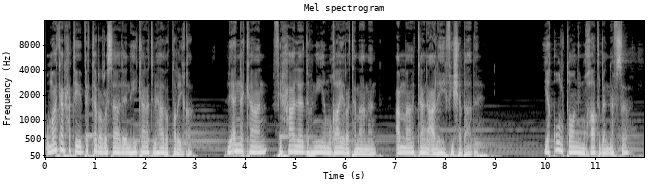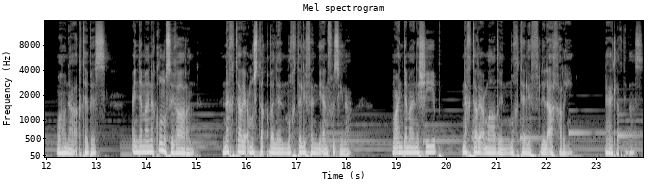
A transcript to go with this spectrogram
وما كان حتى يتذكر الرسالة أن هي كانت بهذه الطريقة لأنه كان في حالة ذهنية مغايرة تماما عما كان عليه في شبابه. يقول طوني مخاطبا نفسه وهنا أقتبس عندما نكون صغارا نخترع مستقبلا مختلفا لأنفسنا وعندما نشيب نخترع ماض مختلف للآخرين. نهاية الاقتباس.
